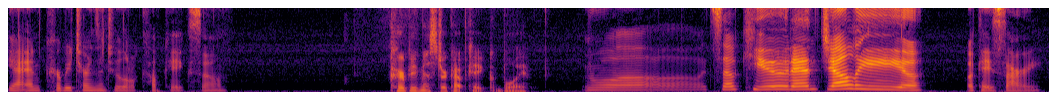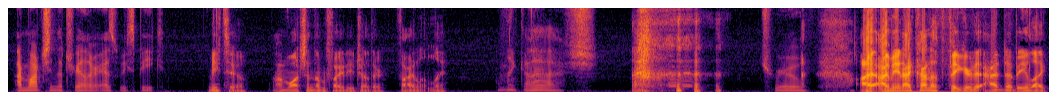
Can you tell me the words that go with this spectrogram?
Yeah, and Kirby turns into a little cupcake, so Kirby Mr. Cupcake Boy. Whoa, it's so cute and jelly. Okay, sorry. I'm watching the trailer as we speak. Me too. I'm watching them fight each other violently. Oh my gosh. True. I, I mean, I kind of figured it had to be like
